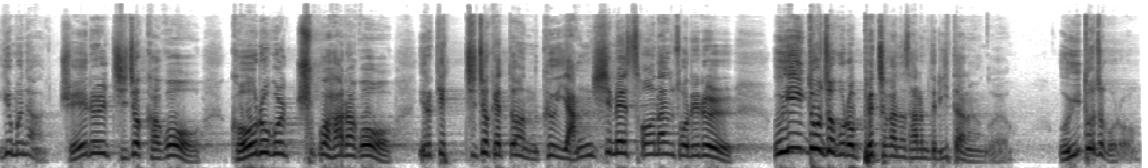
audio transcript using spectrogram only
이게 뭐냐? 죄를 지적하고 거룩을 추구하라고 이렇게 지적했던 그 양심의 선한 소리를 의도적으로 벼쳐가는 사람들이 있다는 거예요. 의도적으로.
